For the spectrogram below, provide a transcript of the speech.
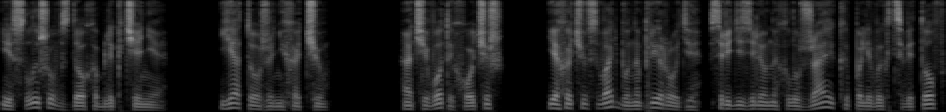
и слышу вздох облегчения. «Я тоже не хочу». «А чего ты хочешь?» «Я хочу свадьбу на природе, среди зеленых лужаек и полевых цветов.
